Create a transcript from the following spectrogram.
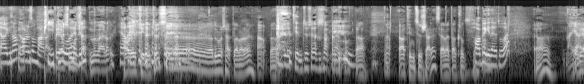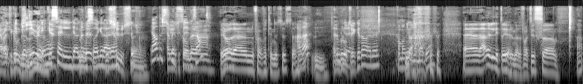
Ja, ikke sant? Har du sånn hver dag? For jeg er så må skjerpe meg hver dag. Ja. Har du tinnitus, eller? Ja, du må skjerpe deg hver dag. Ja. Jeg er litt tinnitus, jeg skal snakke med deg etterpå. Ja. Ja. Jeg har tinnitus sjøl, så jeg vet akkurat Har begge dere to det? Ja. Nei, jeg, jeg vet ikke om du- Nå driver du med noen selvdiagnose og greier, ja. Det suser. Ja, det ikke suser, det- sant? Jo, det er en form for tinnitus. Det. Er det? Er det blodtrykket, da? Eller kan man gjøre noe med det? Eh, Det er veldig lite å gjøre med det, faktisk. Så Ja.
